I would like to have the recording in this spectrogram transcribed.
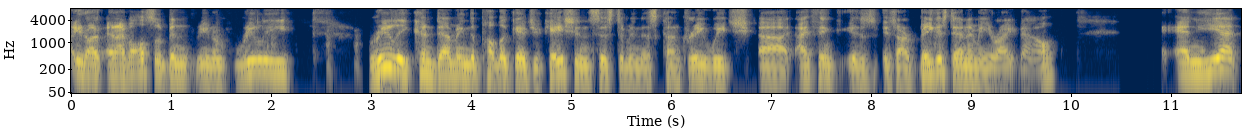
you know, and I've also been you know really really condemning the public education system in this country, which uh, I think is is our biggest enemy right now. And yet,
